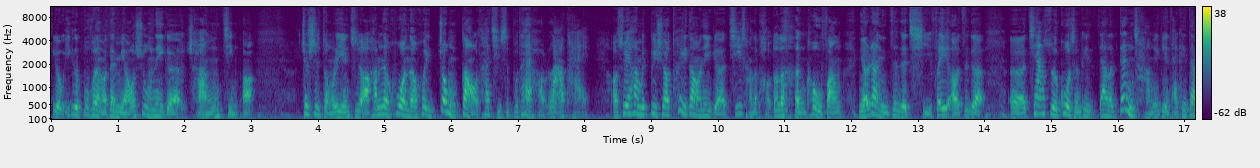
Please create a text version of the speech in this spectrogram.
有一个部分啊，在描述那个场景啊。就是总而言之啊，他们的货呢会重到它其实不太好拉抬啊，所以他们必须要退到那个机场的跑道的很后方。你要让你这个起飞哦，这个呃加速的过程可以加得更长一点，才可以在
